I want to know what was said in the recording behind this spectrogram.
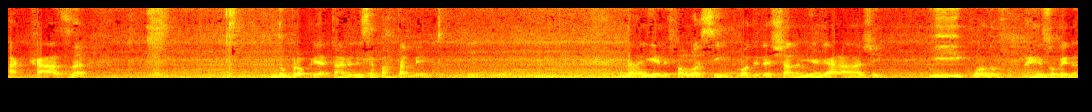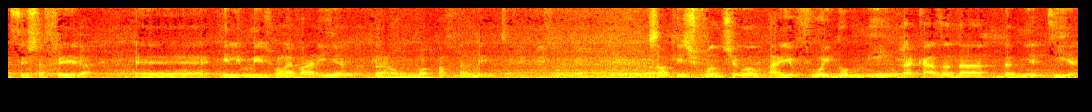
a casa do proprietário desse apartamento. Daí ele falou assim: pode deixar na minha garagem e quando resolver na sexta-feira, é, ele mesmo levaria para o apartamento. Só que quando chegou, aí eu fui dormir na casa da, da minha tia,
